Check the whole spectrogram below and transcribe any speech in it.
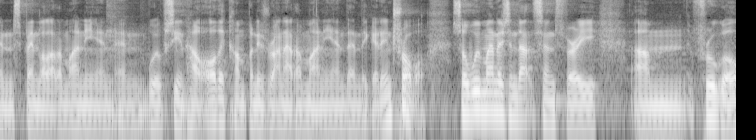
and spend a lot of money, and, and we've seen how other companies run out of money and then they get in trouble. So we manage in that sense very um, frugal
